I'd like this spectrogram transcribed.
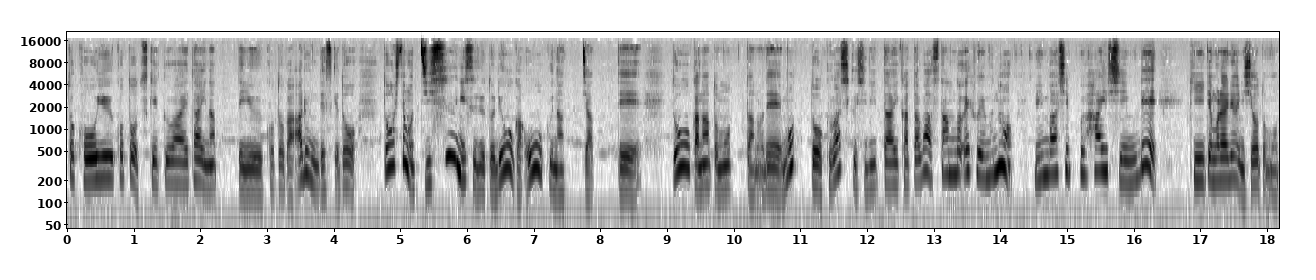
とこういうことを付け加えたいなっていうことがあるんですけどどうしても字数にすると量が多くなっちゃってどうかなと思ったのでもっと詳しく知りたい方はスタンド FM のメンバーシップ配信で聞いてもらえるようにしようと思っ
